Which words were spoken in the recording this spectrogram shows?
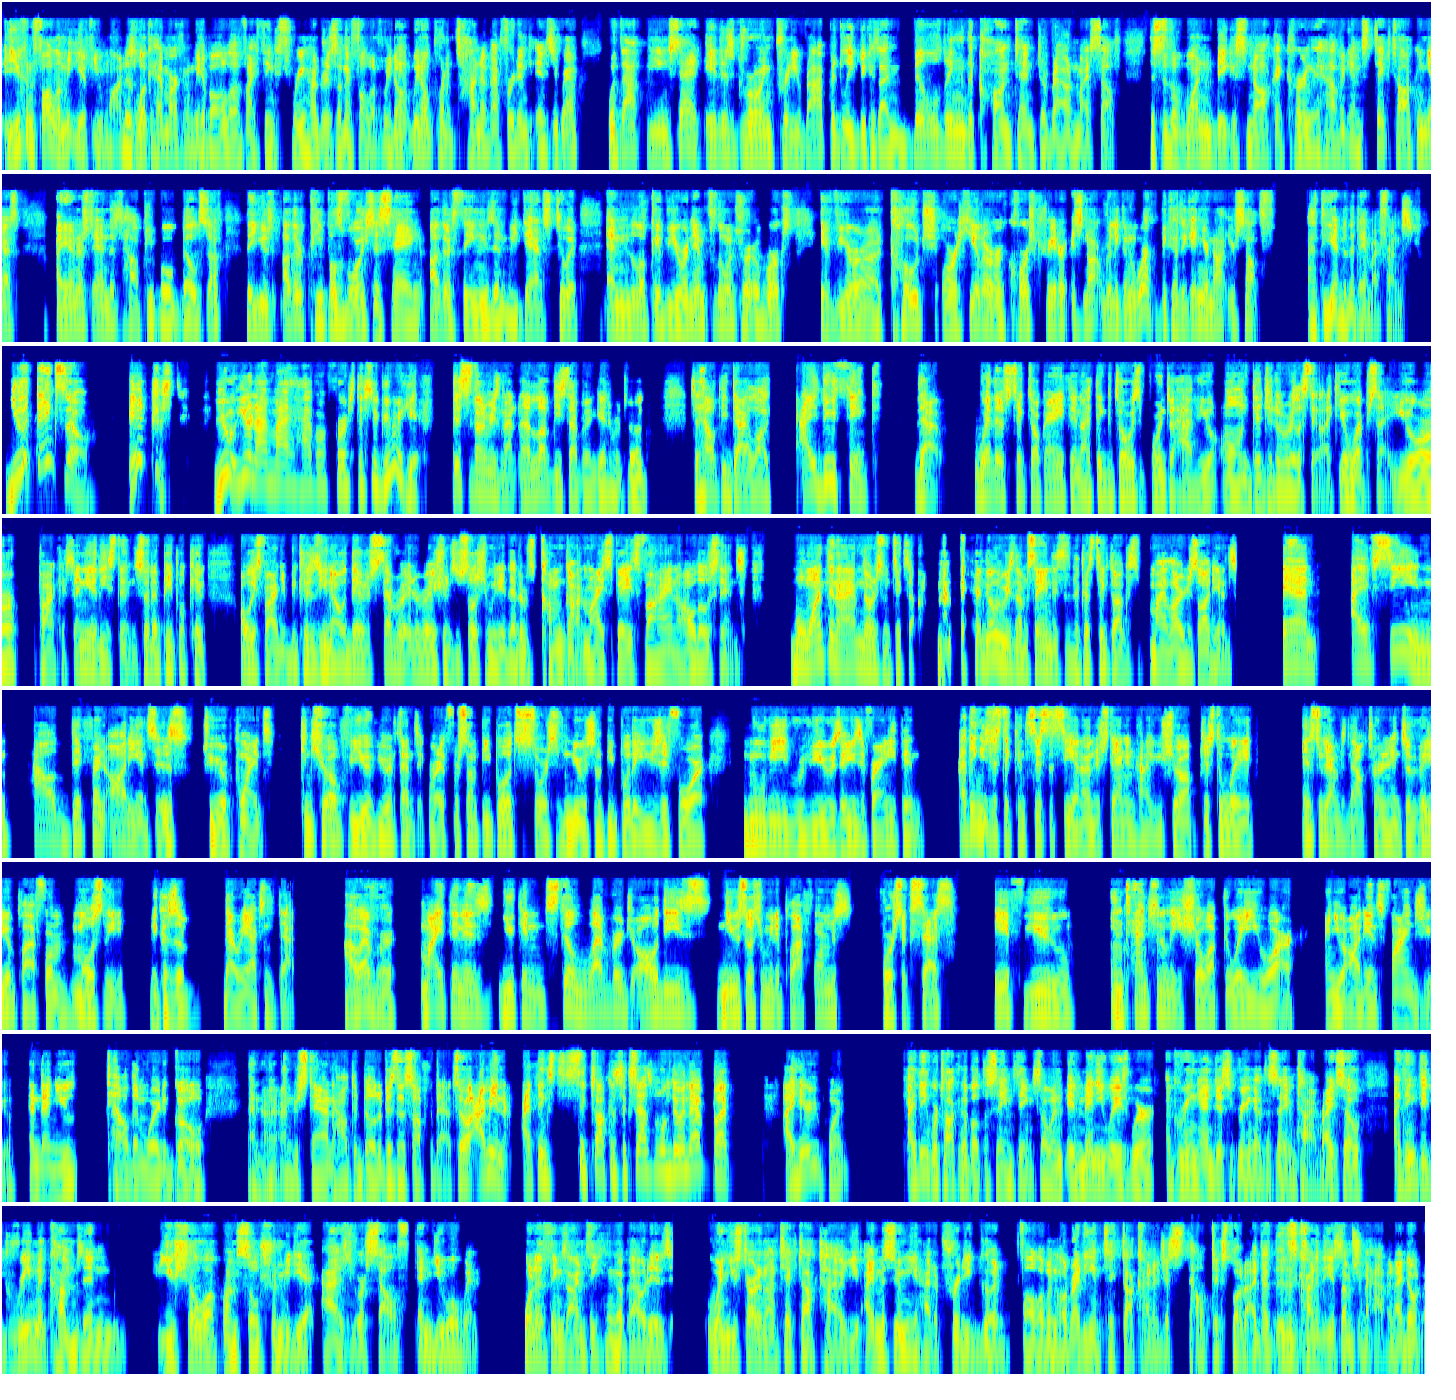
you can follow me if you want. Just look ahead marketing. We have all of, I think, 300 something followers. We don't, we don't put a ton of effort into Instagram. With that being said, it is growing pretty rapidly because I'm building the content around myself. This is the one biggest knock I currently have against TikTok. And yes, I understand that's how people build stuff. They use other people's voices saying other things and we dance to it. And look, if you're an influencer, it works. If you're a coach or a healer or a course creator, it's not really going to work because again, you're not yourself at the end of the day, my friends. You think so? Interesting. You, you and I might have our first disagreement here. This is another reason I, I love these type of engagement. So it's a healthy dialogue. I do think that whether it's TikTok or anything, I think it's always important to have your own digital real estate, like your website, your podcast, any of these things, so that people can always find you. Because, you know, there's several iterations of social media that have come and gone, MySpace, Vine, all those things. Well, one thing I have noticed on TikTok, and the only reason I'm saying this is because TikTok is my largest audience. And I've seen how different audiences, to your point, can show up for you if you're authentic, right? For some people, it's a source of news. Some people, they use it for movie reviews. They use it for anything. I think it's just the consistency and understanding how you show up, just the way Instagram is now turning into a video platform mostly because of that reaction to that. However, my thing is you can still leverage all these new social media platforms for success if you intentionally show up the way you are and your audience finds you and then you tell them where to go and uh, understand how to build a business off of that. So, I mean, I think TikTok is successful in doing that, but I hear your point. I think we're talking about the same thing. So in, in many ways, we're agreeing and disagreeing at the same time, right? So I think the agreement comes in you show up on social media as yourself and you will win. One of the things I'm thinking about is when you started on TikTok, you, I'm assuming you had a pretty good following already and TikTok kind of just helped explode. I, this is kind of the assumption I have. And I don't,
